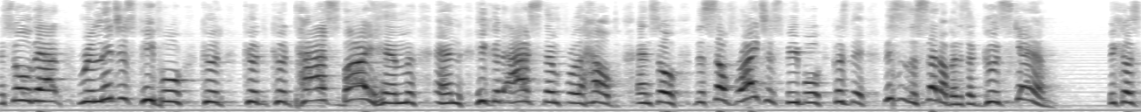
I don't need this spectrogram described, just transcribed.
And so that religious people could, could, could pass by him and he could ask them for help. And so the self righteous people, because this is a setup and it's a good scam. Because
